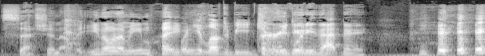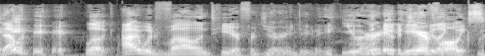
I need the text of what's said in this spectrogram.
session of it. You know what I mean? Like, Wouldn't you love to be jury duty that day? That would- look, I would volunteer for jury duty. You heard it here, be like, folks.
